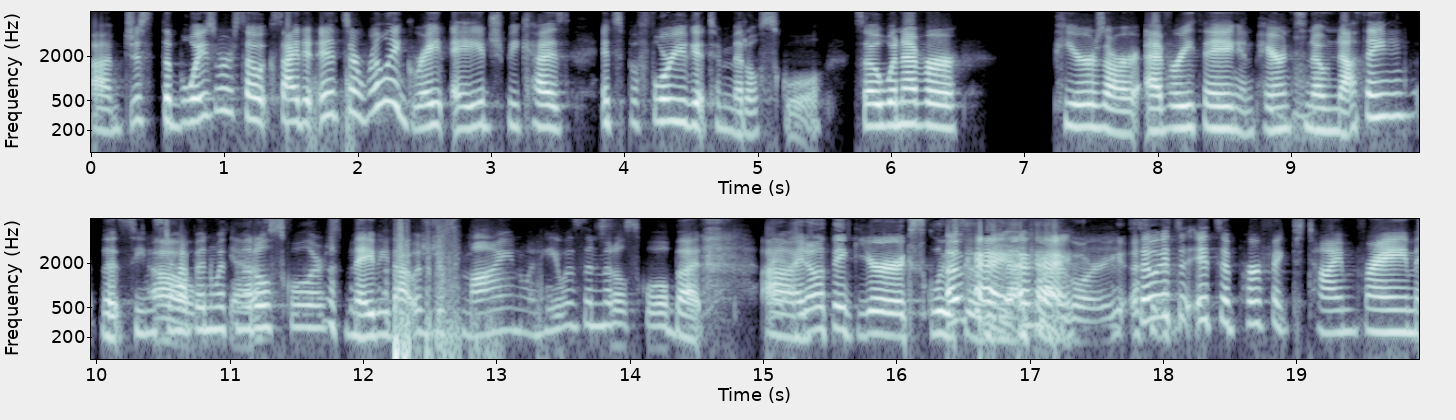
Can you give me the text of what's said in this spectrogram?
Um, just the boys were so excited. And it's a really great age because it's before you get to middle school. So whenever peers are everything and parents Mhm. know nothing, that seems to Oh, happen with middle schoolers. Maybe that was just mine when he was in middle school, but I, I um, don't think you're exclusive okay, in that okay. category. so it's a, it's a perfect time frame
